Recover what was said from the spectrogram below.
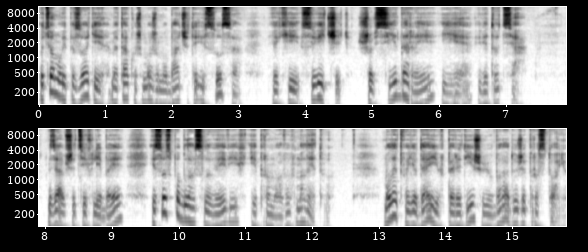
У цьому епізоді ми також можемо бачити Ісуса, який свідчить, що всі дари є від Отця. Взявши ці хліби, Ісус поблагословив їх і промовив молитву. Молитва юдеїв перед їжею була дуже простою.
